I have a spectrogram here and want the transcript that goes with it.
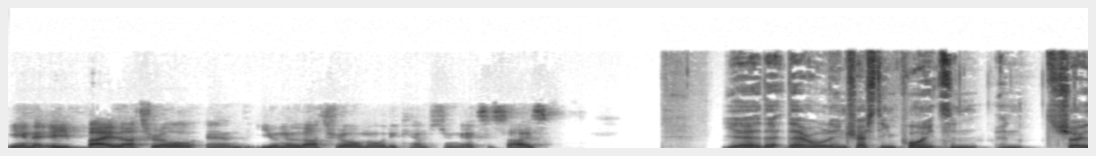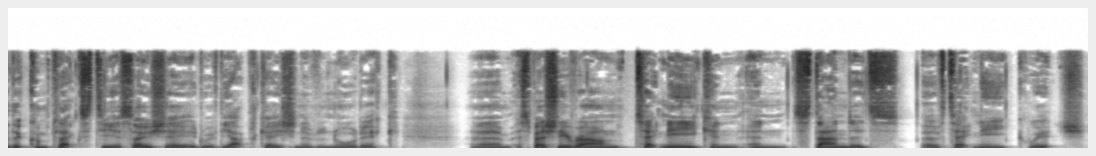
in a bilateral and unilateral Nordic hamstring exercise. Yeah, they're all interesting points and, and show the complexity associated with the application of the Nordic, um, especially around technique and, and standards of technique, which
